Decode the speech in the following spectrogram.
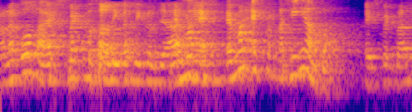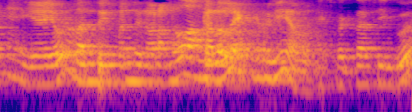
karena gua nggak expect bakal dikasih kerjaan Emang eks- emang ekspektasinya apa? ekspektasinya ya ya udah bantuin bantuin orang doang Kalau lu gitu. ekspektasinya apa? ekspektasi gue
